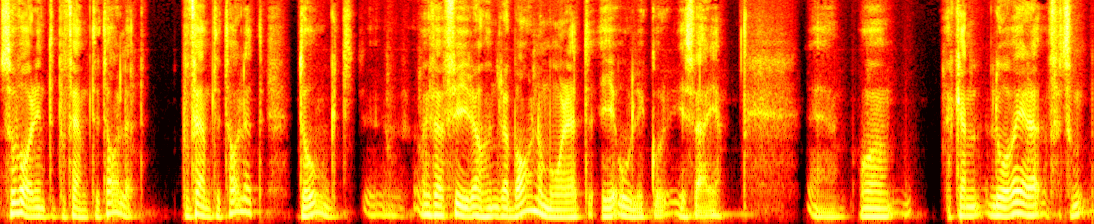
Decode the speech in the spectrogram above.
så var det inte på 50-talet. På 50-talet dog eh, ungefär 400 barn om året i olyckor i Sverige. Eh, och jag kan lova er som,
